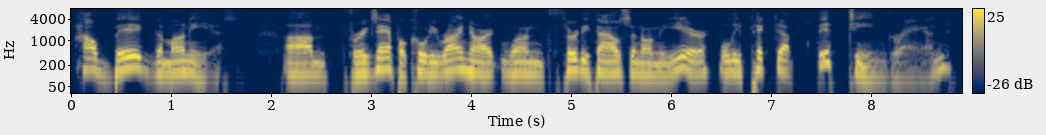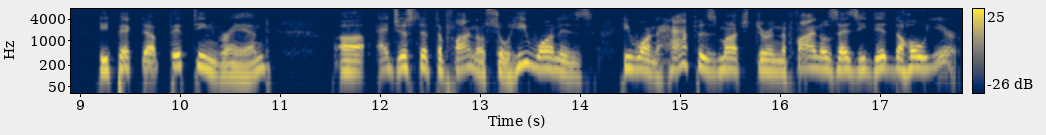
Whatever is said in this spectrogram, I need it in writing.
how big the money is. Um, for example, Cody Reinhardt won thirty thousand on the year. Well, he picked up fifteen grand. He picked up fifteen grand uh, just at the finals. So he won his he won half as much during the finals as he did the whole year.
